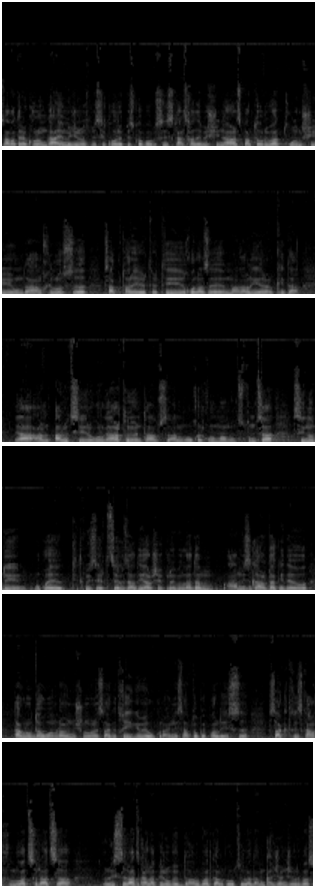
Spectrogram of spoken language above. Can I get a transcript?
საპატრიარქო რომ გაემიჯნოს მისი კორეპისკოპოსის განცხადების შინაარს, ფაქტობრივად ტყუილში უნდა ამხილოს საკუთარი ერთ-ერთი ყველაზე მაღალი იერარქი და არ ვიცი როგორ გაართმევენ თავს ამ უხერხულ მომენტს, თუმცა სინოდი უკვე თითქმის ერთი წელიწადი არ შეკრებილა და ამის გარდა კიდევ დაგროვდა უამრავი მნიშვნელოვანი საკითხი, იგივე უკრაინის ავტოკეფალიის საკითხის განხილვაც, რაც რის რაც განაპირობებდა ალბათ გარკვეულწილად ამ გაჯანჯელებას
